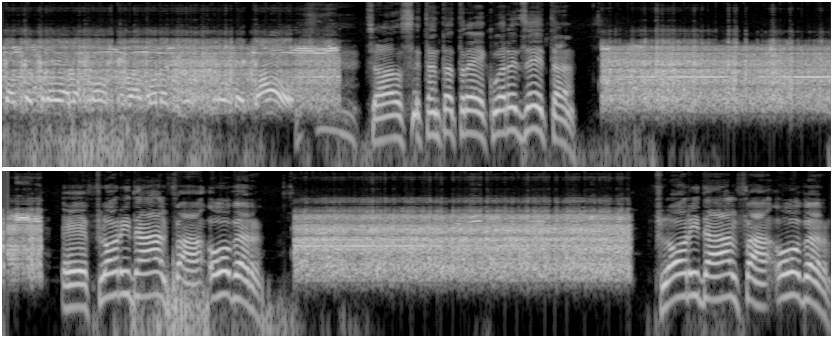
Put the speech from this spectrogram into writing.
73 alla prossima, buona direzione, ciao. Ciao 73, QRZ. E Florida Alpha, over. Florida Alpha, over.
